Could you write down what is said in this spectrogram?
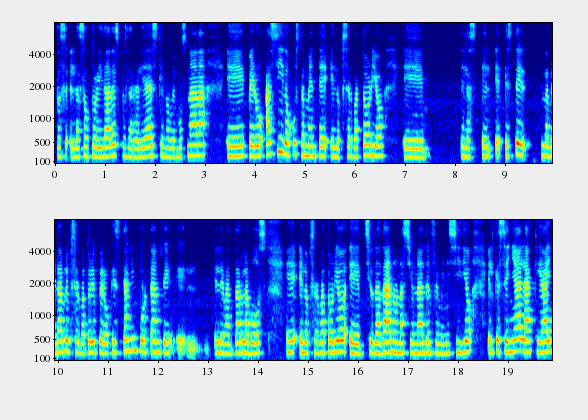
pues, las autoridades, pues la realidad es que no vemos nada, pero ha sido justamente el observatorio, el, este lamentable observatorio, pero que es tan importante el, levantar la voz, eh, el Observatorio eh, Ciudadano Nacional del Feminicidio, el que señala que hay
